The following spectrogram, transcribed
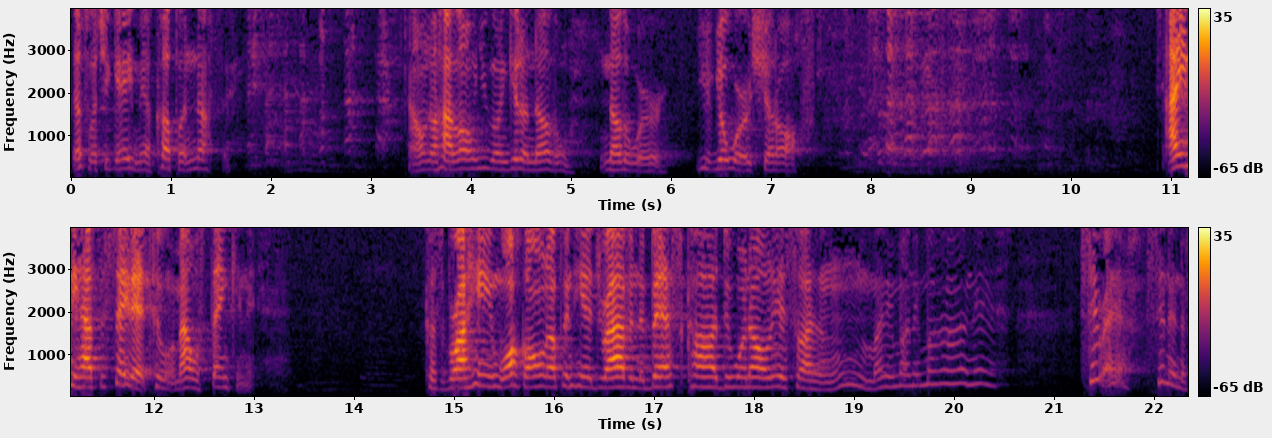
That's what you gave me, a cup of nothing. I don't know how long you're to get another one, another word. You, your word shut off. I didn't even have to say that to him. I was thinking it. Because Brahim walk on up in here driving the best car, doing all this. So I said, mm, money, money, money. Sit right there. Sit in the,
